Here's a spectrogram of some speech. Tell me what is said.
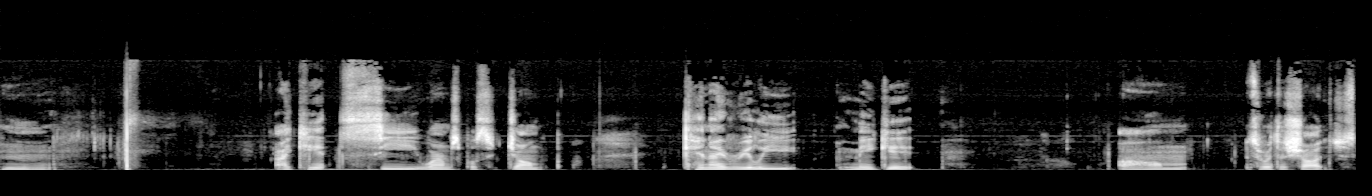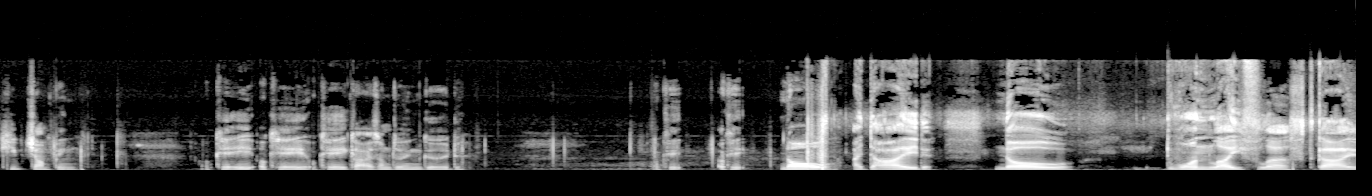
Hmm. I can't see where I'm supposed to jump. Can I really make it? Um, it's worth a shot. Just keep jumping. Okay, okay, okay, guys, I'm doing good. Okay, okay. No, I died. No. One life left, guys.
